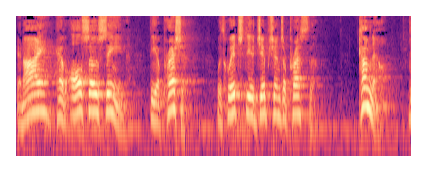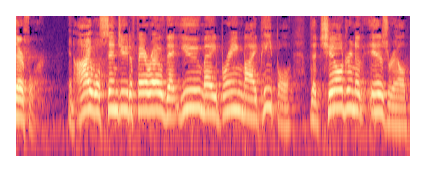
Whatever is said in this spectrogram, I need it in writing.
and I have also seen the oppression with which the Egyptians oppress them. Come now, therefore, and I will send you to Pharaoh that you may bring my people, the children of Israel,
